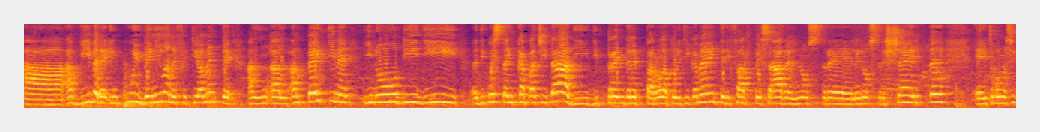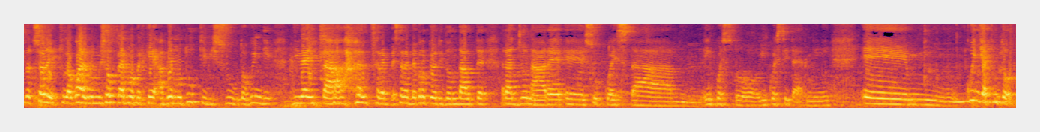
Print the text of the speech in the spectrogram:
a, a vivere in cui venivano effettivamente al, al, al pettine i nodi di, di questa incapacità di, di, prendere parola politicamente di far pesare le nostre, le nostre scelte e, insomma una situazione sulla quale non mi soffermo perché abbiamo tutti vissuto quindi diventa sarebbe, sarebbe proprio ridondante ragionare eh, su questa in, questo, in questi termini. E, ehm, quindi appunto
